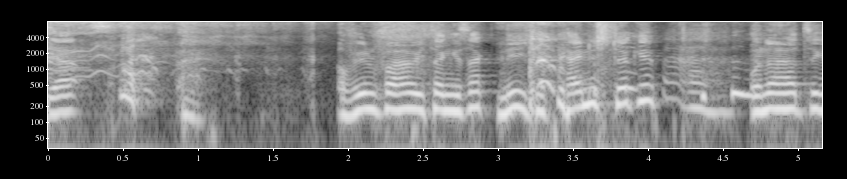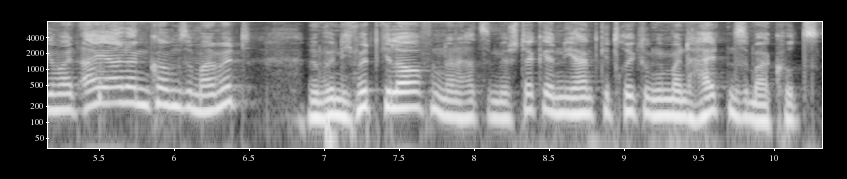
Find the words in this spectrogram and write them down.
Ja. Auf jeden Fall habe ich dann gesagt, nee, ich habe keine Stöcke. Und dann hat sie gemeint, ah ja, dann kommen Sie mal mit. Dann bin ich mitgelaufen, dann hat sie mir Stöcke in die Hand gedrückt und gemeint, halten Sie mal kurz.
